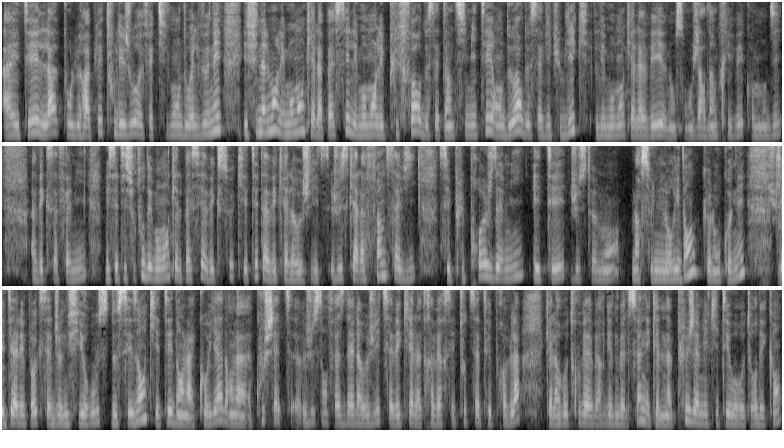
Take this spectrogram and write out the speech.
a été là pour lui rappeler tous les jours effectivement d'où elle venait. Et finalement, les moments qu'elle a passés, les moments les plus forts de cette intimité en dehors de sa vie publique, les moments qu'elle avait dans son jardin privé, comme on dit, avec sa famille, mais c'était surtout des moments qu'elle passait avec ceux qui étaient avec elle à Auschwitz. Jusqu'à la fin de sa vie, ses plus proches amis étaient justement Marceline Loridan, que l'on connaît, qui était à l'époque cette jeune fille rousse de 16 ans qui était dans la Koya, dans la couchette, euh, juste en face d'elle à Auschwitz, avec qui elle a traversé toute cette épreuve-là, qu'elle a retrouvée à Bergen-Belsen et qu'elle n'a plus jamais quittée au retour des camps.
